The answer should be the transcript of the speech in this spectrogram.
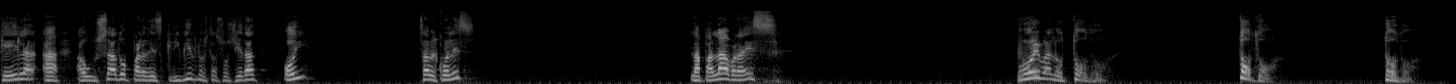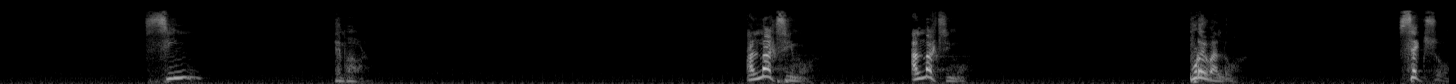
él, ha, ha usado para describir nuestra sociedad hoy? ¿Sabes cuál es? La palabra es, pruébalo todo, todo, todo, sin temor. Al máximo, al máximo. Pruébalo. Sexo.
